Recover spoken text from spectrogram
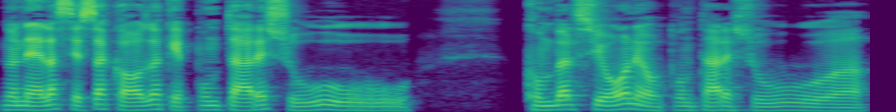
non è la stessa cosa che puntare su conversione o puntare su uh,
